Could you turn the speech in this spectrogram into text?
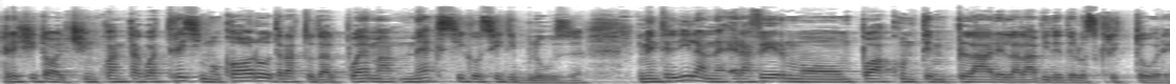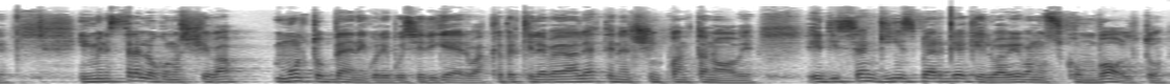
recitò il 54 coro tratto dal poema Mexico City Blues mentre Dylan era fermo un po' a contemplare la lapide dello scrittore. Il menestrello conosceva molto bene quelle poesie di Kerouac perché le aveva lette nel 59 e disse a Ginsberg che lo avevano sconvolto.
